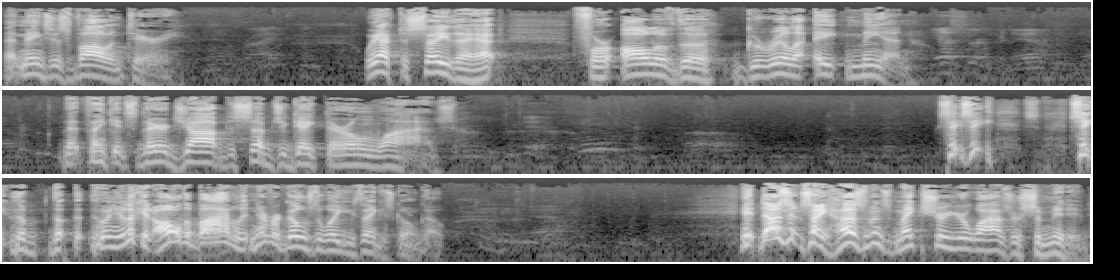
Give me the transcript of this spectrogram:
That means it's voluntary. We have to say that for all of the gorilla eight men that think it's their job to subjugate their own wives. See, see, see the, the, when you look at all the Bible, it never goes the way you think it's going to go. It doesn't say, husbands, make sure your wives are submitted.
